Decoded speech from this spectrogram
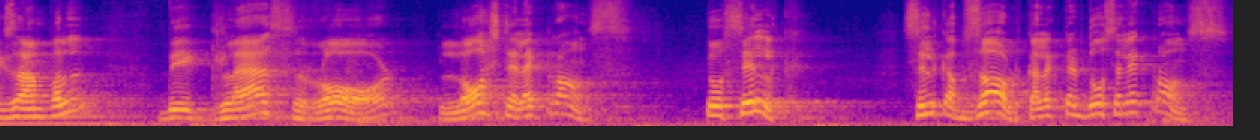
example, the glass rod lost electrons to silk. Silk absorbed, collected those electrons.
